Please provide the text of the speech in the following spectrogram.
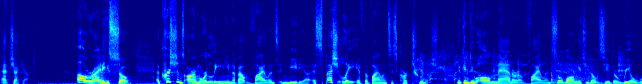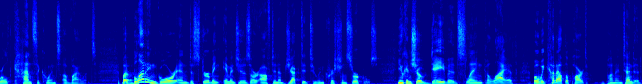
at checkout. Alrighty, so. Uh, Christians are more lenient about violence in media, especially if the violence is cartoonish. You can do all manner of violence so long as you don't see the real world consequence of violence. But blood and gore and disturbing images are often objected to in Christian circles. You can show David slaying Goliath, but we cut out the part, pun intended,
